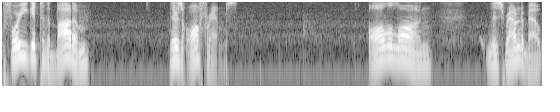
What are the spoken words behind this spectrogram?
before you get to the bottom, there's off ramps. All along this roundabout,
